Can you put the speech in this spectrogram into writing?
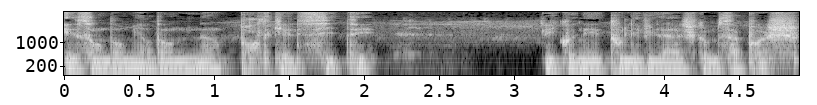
et s'endormir dans n'importe quelle cité. Il connaît tous les villages comme sa poche.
